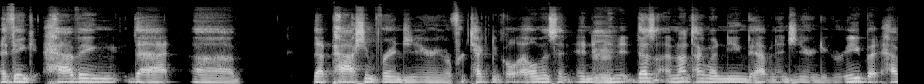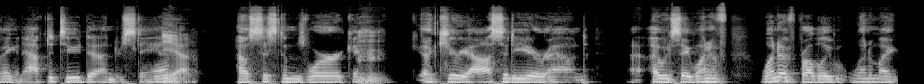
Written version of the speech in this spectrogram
i think having that uh that passion for engineering or for technical elements and and, Mhm. and it doesn't i'm not talking about needing to have an engineering degree but having an aptitude to understand yeah. how systems work and Mhm. a curiosity around I- i would say one of one of probably one of my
